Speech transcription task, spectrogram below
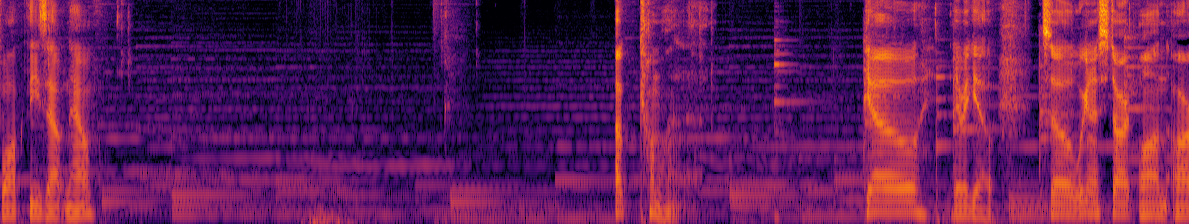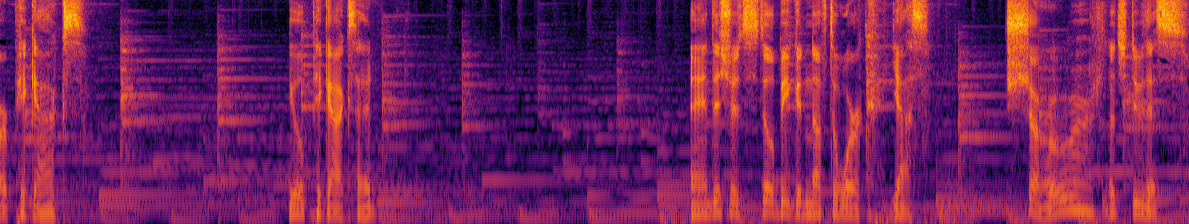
Swap these out now. Oh, come on. Go. There we go. So we're gonna start on our pickaxe. Steel pickaxe head. And this should still be good enough to work. Yes. Sure, let's do this.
